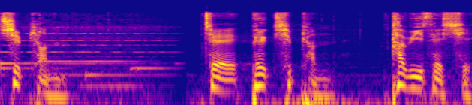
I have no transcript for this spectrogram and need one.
시편. 제 110편. 다윗의 시.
